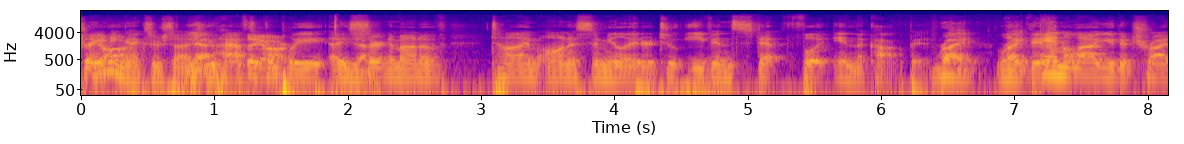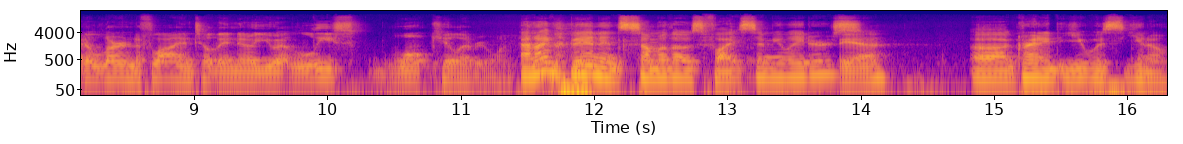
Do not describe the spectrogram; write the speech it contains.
training exercise. Yeah. You have They to are. complete a Yeah. certain amount of time on a simulator to even step foot in the cockpit. right. Like right. they don't allow you to try to learn to fly until they know you at least won't kill everyone. and I've been in some of those flight simulators. Yeah. Uh, granted, it was you know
